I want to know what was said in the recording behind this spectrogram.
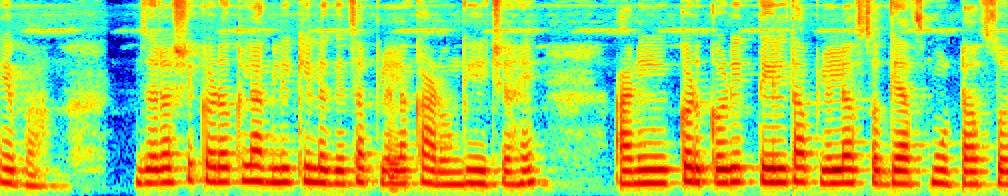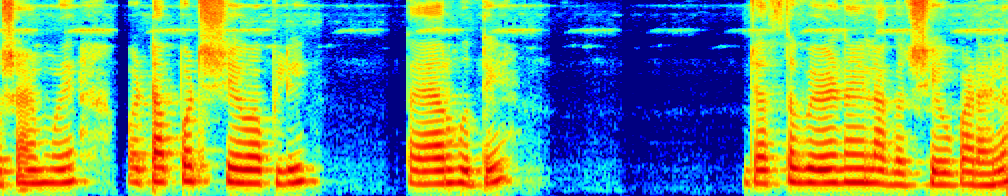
हे पहा जराशी कडक लागली की लगेच आपल्याला काढून घ्यायची आहे आणि कडकडीत तेल तापलेलं असतं गॅस मोठा असतो त्यामुळे पटापट शेव आपली तयार होते. जास्त वेळ नाही लागत शेव पाडायला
